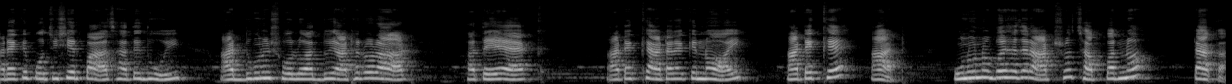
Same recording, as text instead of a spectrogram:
আর একে পঁচিশের পাঁচ, হাতে দুই, আট দুগুণে ষোলো আর দুই আঠারোর আট, হাতে এক, আট একে আট আর একে নয়, আট একে আট, উননব্বই হাজার আটশো ছাপ্পান্ন টাকা।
